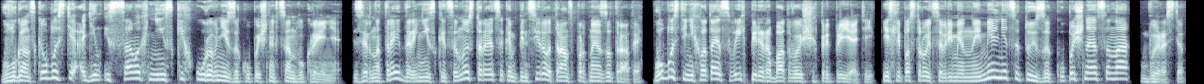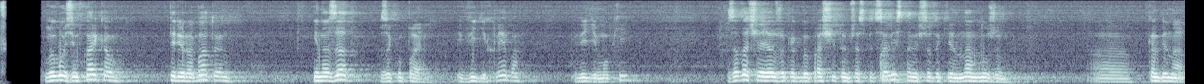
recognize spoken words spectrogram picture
В Луганской области один из самых низких уровней закупочных цен в Украине. Зернотрейдеры низкой ценой стараются компенсировать транспортные затраты. В области не хватает своих перерабатывающих предприятий. Если построить современные мельницы, то и закупочная цена вырастет. Вывозим в Харьков, перерабатываем и назад закупаем в виде хлеба, в виде муки. Задача, я уже как бы просчитываем сейчас специалистами, все-таки нам нужен э, комбинат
